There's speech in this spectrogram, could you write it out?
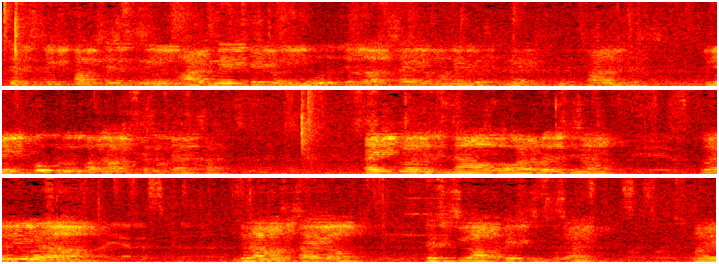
స్పెసిఫిక్ ఫంక్షన్స్ని ఆర్గనైజ్ చేయడం ఈ మూడు జిల్లా స్థాయిలో మనం ఎదుర్కొనేటువంటి ఛాలెంజెస్ ఇవి ఎక్కువ గ్రూప్ వన్ ఆఫీసర్లు చేస్తారు. సైక్లోన్ వచ్చినా ఒక వరద వచ్చినా ఇవన్నీ కూడా గ్రామ స్థాయిలో రెస్క్యూ ఆపరేషన్స్ కానీ మరి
